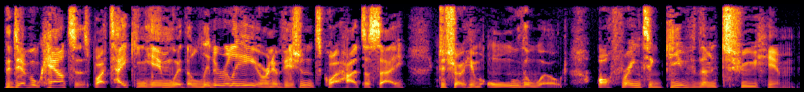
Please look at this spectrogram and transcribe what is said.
The devil counters by taking him, whether literally or in a vision, it's quite hard to say, to show him all the world, offering to give them to him.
